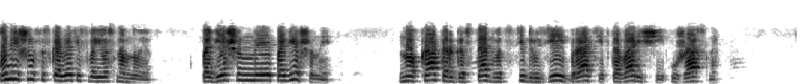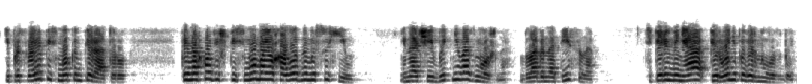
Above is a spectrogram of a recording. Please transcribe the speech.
он решился сказать и свое основное. «Повешенные, повешенные, но каторга 120 друзей, братьев, товарищей ужасно». И про свое письмо к императору. «Ты находишь письмо мое холодным и сухим» Иначе и быть невозможно, благо написано. Теперь у меня перо не повернулось бы.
